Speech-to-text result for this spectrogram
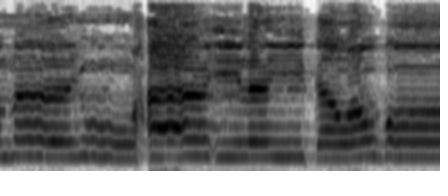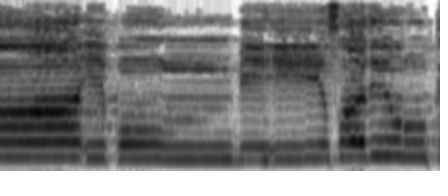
مَا يُوحَىٰ إِلَيْكَ وَضَائِقٌ بِهِ صَدْرُكَ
